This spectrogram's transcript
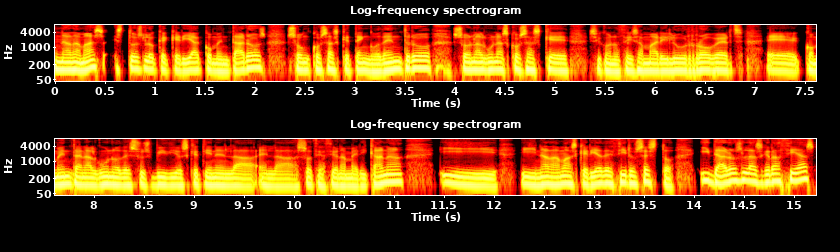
Nada más, esto es lo que quería comentaros, son cosas que tengo dentro, son algunas cosas que si conocéis a Marilu Roberts eh, comenta en alguno de sus vídeos que tiene en la, en la Asociación Americana y, y, nada más, quería deciros esto y daros las gracias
